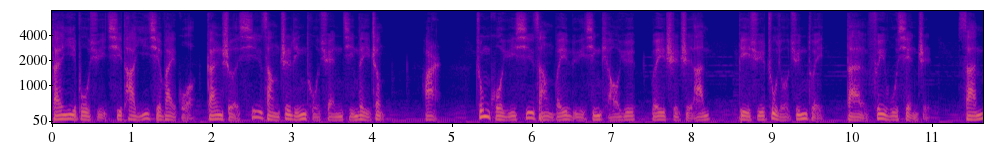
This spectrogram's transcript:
但亦不许其他一切外国干涉西藏之领土权及内政；二中国与西藏为履行条约，维持治安，必须驻有军队，但非无限制。三，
